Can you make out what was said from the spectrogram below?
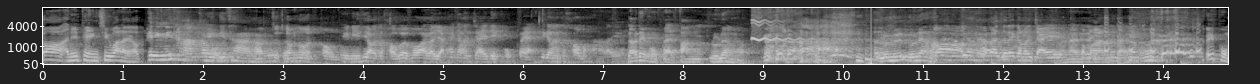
ก็อันนี้เพลงชื่อว่าอะไรครับ เพลงนิทานครับเพลผงมนิทานครับ จุดกำเนิดของเพลงนี้ที่เราจะ cover เพราะว่าเราอยากให้กำลังใจเด็กหกแปดที่กำลังจะเข้ามหาลัยครับแล้วเด็กหกแปดฟังรู้เรื่องไหมครับ รู้รู้รู้เรื่องไหมก็ก็น่าจะได้กำลังใจประมาณนั้นนะครับ เฮ้ยผม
